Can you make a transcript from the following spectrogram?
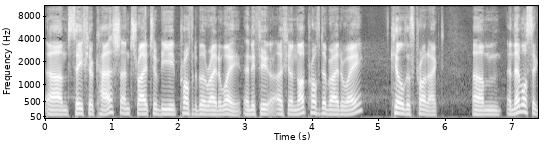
um, save your cash and try to be profitable right away. And if you if you're not profitable right away, kill this product. Um, and that was a,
